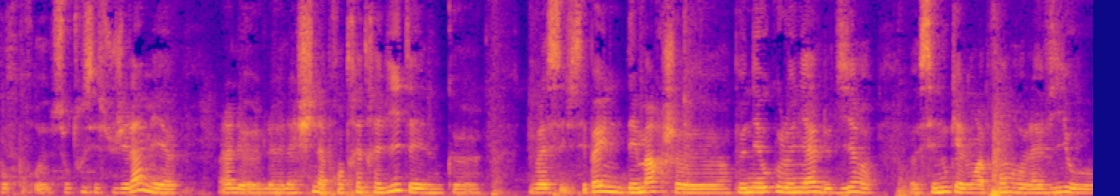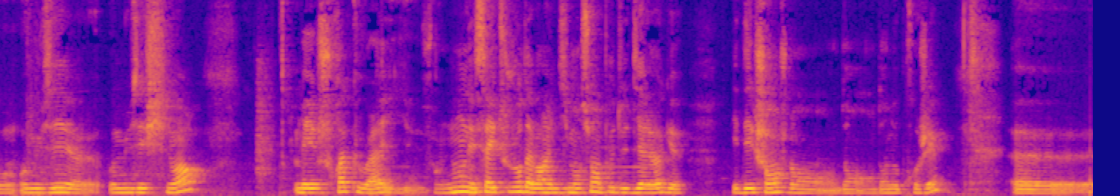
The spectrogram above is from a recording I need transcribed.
pour, pour, sur tous ces sujets-là, mais voilà, le, la Chine apprend très très vite et donc voilà, c'est pas une démarche un peu néocoloniale de dire c'est nous qui allons apprendre la vie au, au musée au musée chinois. Mais je crois que voilà, enfin, nous on essaye toujours d'avoir une dimension un peu de dialogue et d'échange dans, dans, dans nos projets. Euh,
